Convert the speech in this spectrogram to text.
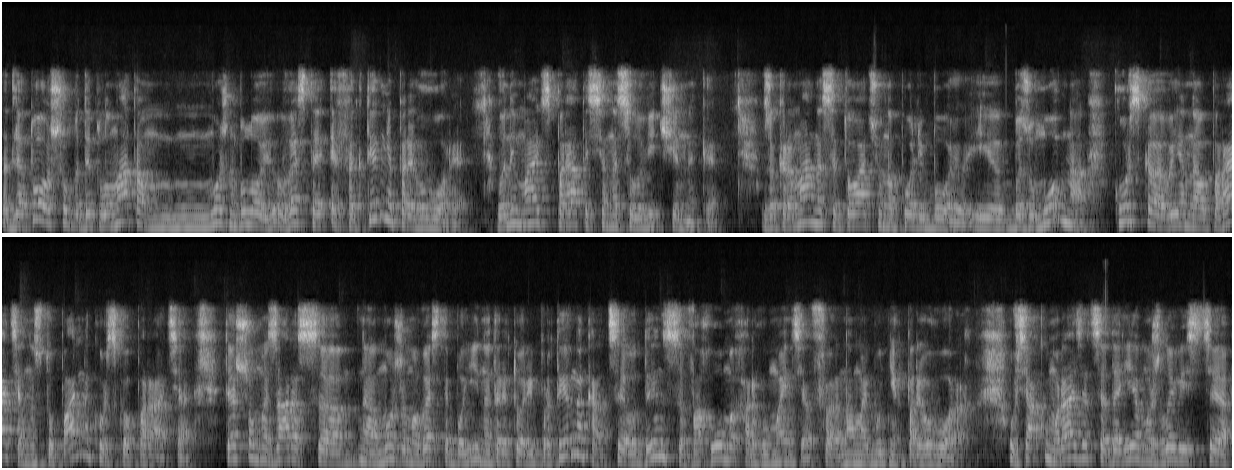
для того, щоб дипломатам можна було вести ефективні переговори, вони мають спиратися на силові чинники, зокрема на ситуацію на полі бою. І безумовно, курська воєнна операція, наступальна курська операція, те, що ми зараз е, можемо вести бої на території противника, це один з вагомих аргументів на майбутніх переговорах. У всякому разі, це дає можливість е,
